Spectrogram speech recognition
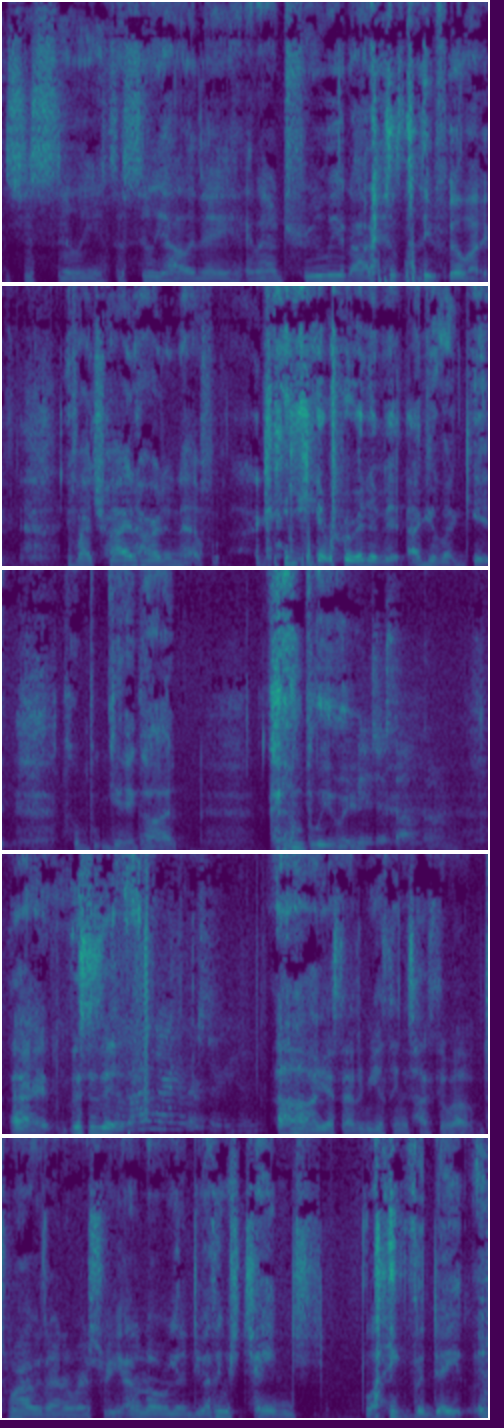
it's just silly. It's a silly holiday, and I truly and honestly feel like if I tried hard enough, I can get rid of it. I can like get get it gone completely. Get yourself gone. All right, this is it. Tomorrow's our anniversary. Oh, ah, I guess that would be a thing to talk about. Tomorrow is our anniversary. I don't know what we're gonna do. I think we should change like the date in,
